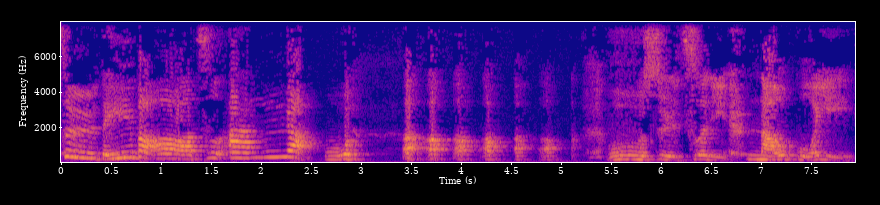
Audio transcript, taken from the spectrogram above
岁的马子安啊！我哈哈哈哈哈哈！无数次你闹过意，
